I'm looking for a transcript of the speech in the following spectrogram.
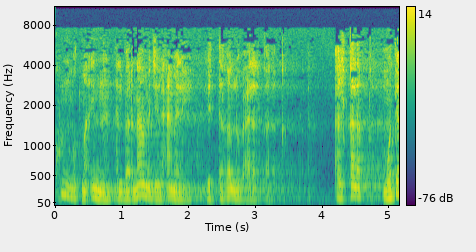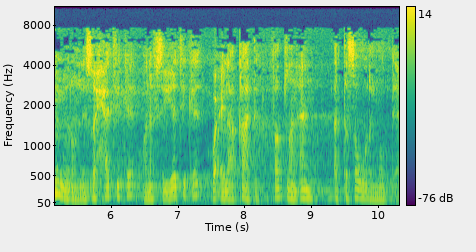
كن مطمئنا البرنامج العملي للتغلب على القلق. القلق مدمر لصحتك ونفسيتك وعلاقاتك فضلا عن التصور المبدع.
